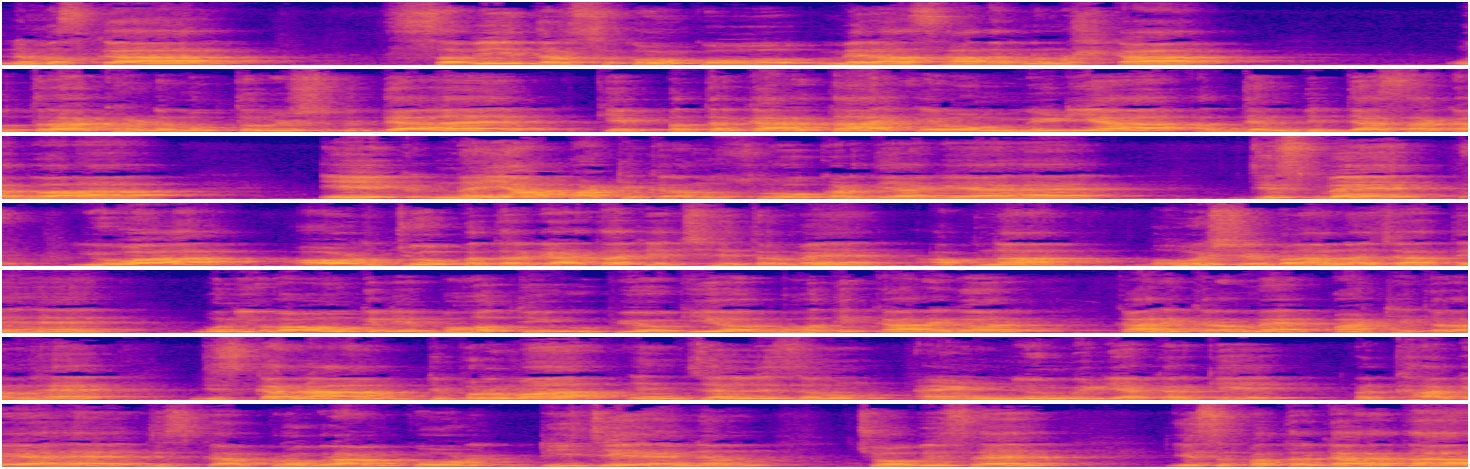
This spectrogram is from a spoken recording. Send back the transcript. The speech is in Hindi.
नमस्कार। सभी दर्शकों को मेरा सादर नमस्कार। उत्तराखंड मुक्त विश्वविद्यालय के पत्रकारिता एवं मीडिया अध्ययन विद्या शाखा द्वारा एक नया पाठ्यक्रम शुरू कर दिया गया है, जिसमें युवा और जो पत्रकारिता के क्षेत्र में अपना भविष्य बनाना चाहते हैं उन युवाओं के लिए बहुत ही उपयोगी और बहुत ही कारगर कार्यक्रम है पाठ्यक्रम है जिसका नाम diploma in journalism and new media करके रखा गया है जिसका program code DJ N M चौबीस है। इस पत्रकारिता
